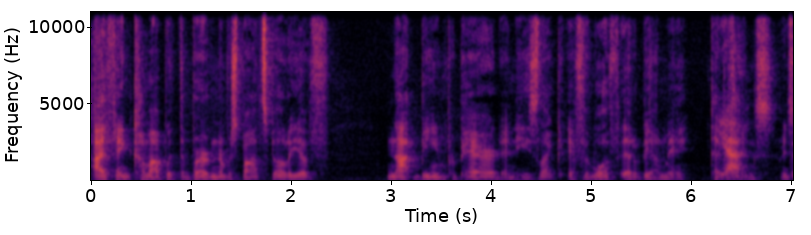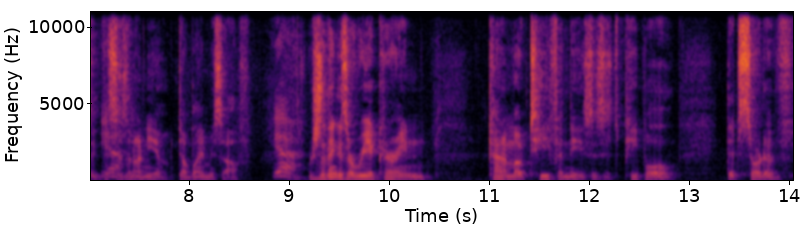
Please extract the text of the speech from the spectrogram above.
I think come up with the burden of responsibility of not being prepared, and he's like, "If well, if it'll be on me," type Yeah. of things. He's like, "This Yeah. isn't on you. Don't blame yourself." yeah. Which I think is a reoccurring kind of motif in these. Is it's people that sort of.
